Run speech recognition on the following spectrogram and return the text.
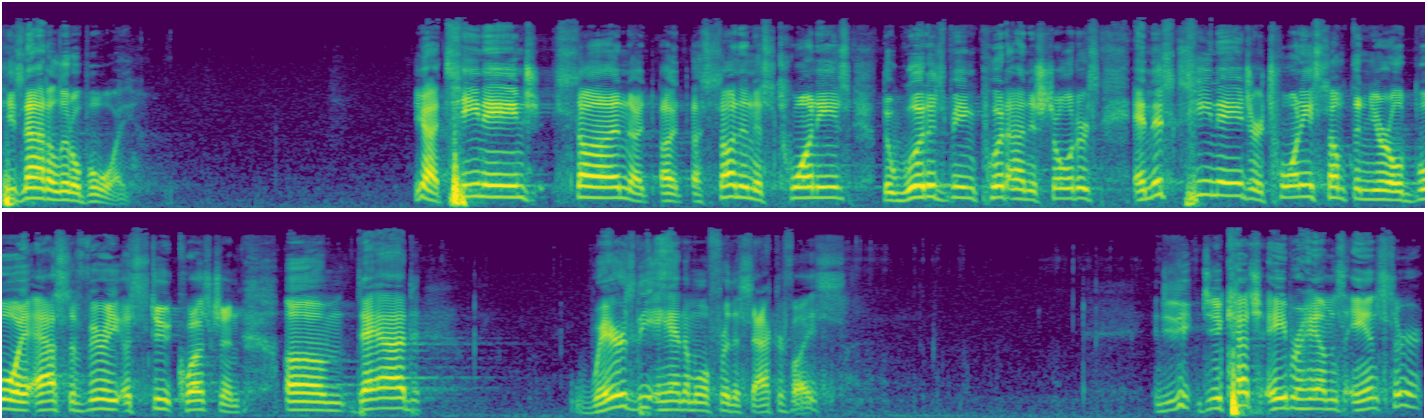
he's not a little boy. Got a teenage son, a, a, a, son in his 20s. The wood is being put on his shoulders. And this teenage or 20 something year old boy asks a very astute question um, Dad, where's the animal for the sacrifice? And did you, did you catch Abraham's answer?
